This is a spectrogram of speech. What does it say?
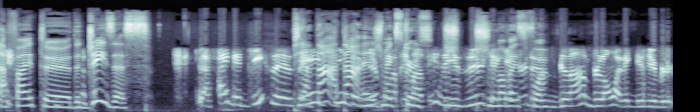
la fête euh, de Jesus. La fête de Jesus. Puis attends, attends, je m'excuse. Je- Jésus suis mauvaise foi. de blanc, blond avec des yeux bleus.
